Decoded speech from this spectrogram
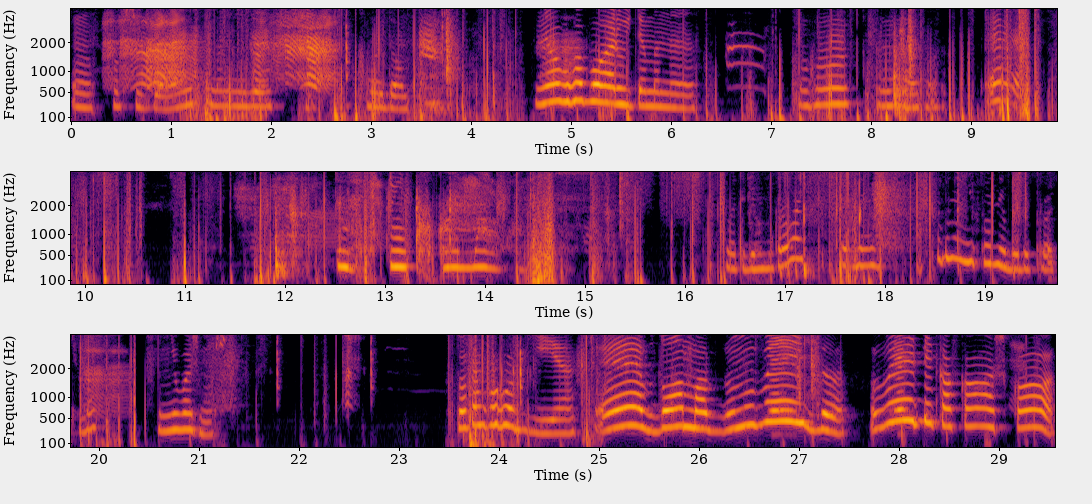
О, обсидіан в мене є. Мой дом. Не обговорюйте мене. Ага, не можна. Е! Тук-тук, комар. Давайте бігом кровать. Я думаю, ніхто не буде проти, да? Мені важніше. Хто там кого б'є? Е, вдома, ну вийди. Вийди, какашка.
